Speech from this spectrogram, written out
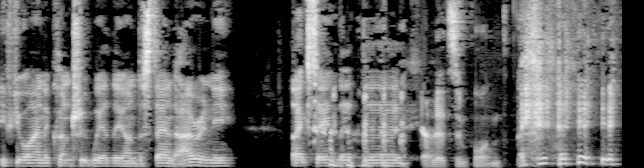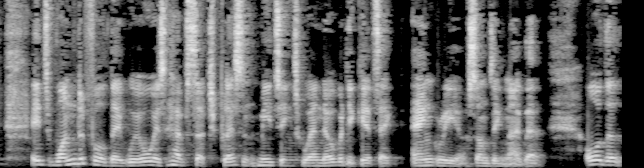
if you are in a country where they understand irony like saying that uh, yeah that's important. It's wonderful that we always have such pleasant meetings where nobody gets angry or something like that. Or the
